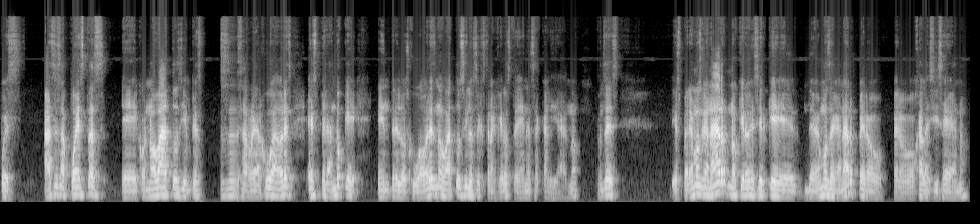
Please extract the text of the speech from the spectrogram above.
pues haces apuestas eh, con novatos y empiezas a desarrollar jugadores esperando que entre los jugadores novatos y los extranjeros te den esa calidad, ¿no? Entonces, esperemos ganar, no quiero decir que debemos de ganar, pero, pero ojalá sí sea, ¿no?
